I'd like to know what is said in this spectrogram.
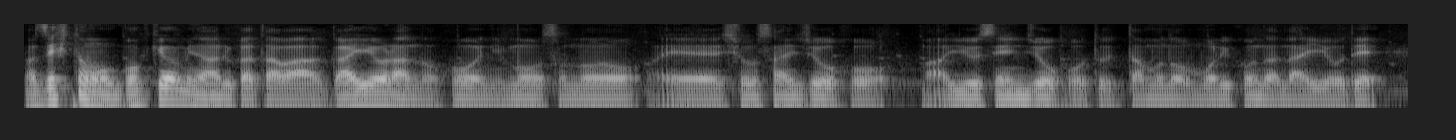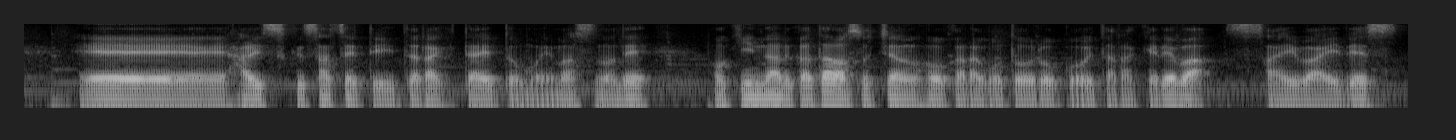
まあ、ぜひともご興味のある方は概要欄の方にもその、詳細情報、まあ、優先情報といったものを盛り込んだ内容で、えー、貼り付けさせていただきたいと思いますのでお気になる方はそちらの方からご登録をいただければ幸いです。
